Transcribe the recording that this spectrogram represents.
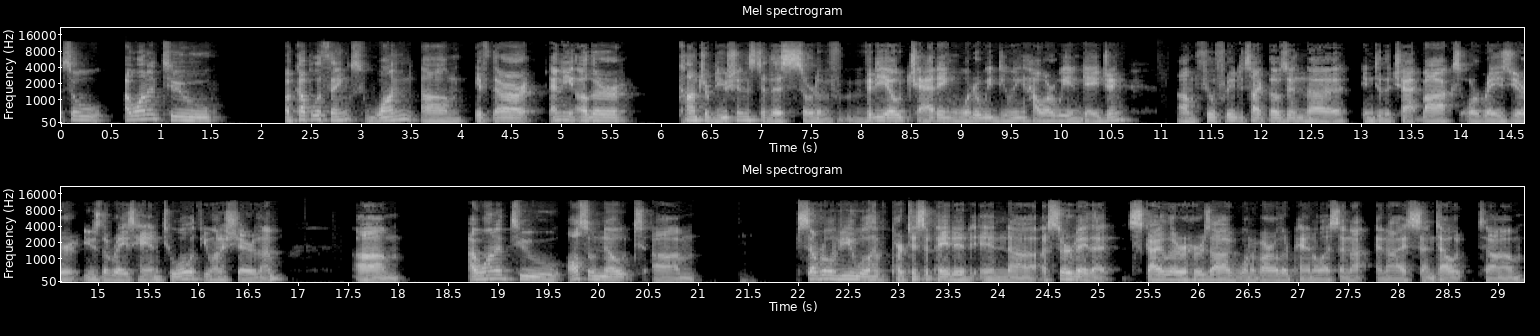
so I wanted to a couple of things. One, um, if there are any other contributions to this sort of video chatting, what are we doing? How are we engaging? Um, feel free to type those in the into the chat box or raise your use the raise hand tool if you want to share them. Um, I wanted to also note um, several of you will have participated in uh, a survey that Skuyler Herzog, one of our other panelists, and I, and I sent out um,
